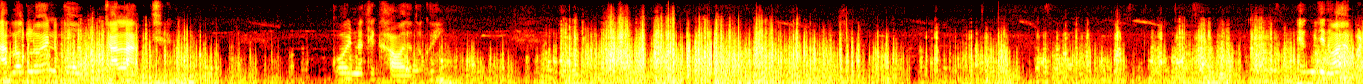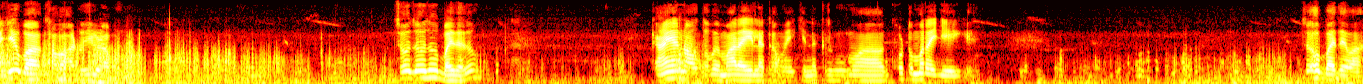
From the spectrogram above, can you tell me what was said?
આ બગલો હે ને બહુ ચાલાક છે. કોઈ નથી ખાવા દેતો કઈ. એકબીજાને આ પડી ગયો બા ખાવા હાટો ઈવડા પણ જો જો જો, ભાઈ દાદો કાંઈ ન આવતો ભાઈ મારા ઇલાકામાં કે, નકર ખોટો મરાઈ જાય કે. જો, ભાઈ દેવા.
